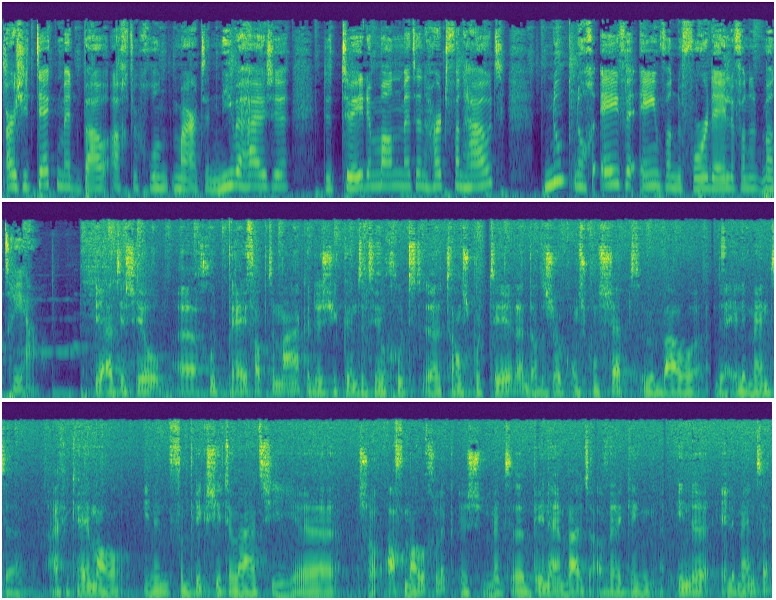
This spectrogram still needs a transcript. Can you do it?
Architect met bouwachtergrond Maarten Nieuwenhuizen, de tweede man met een hart van hout, noemt nog even een van de voordelen van het materiaal. Ja, het is heel uh, goed prefab te maken, dus je kunt het heel goed uh, transporteren. En dat is ook ons concept. We bouwen de elementen eigenlijk helemaal in een fabriekssituatie uh, zo af mogelijk. Dus met binnen- en buitenafwerking in de elementen,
